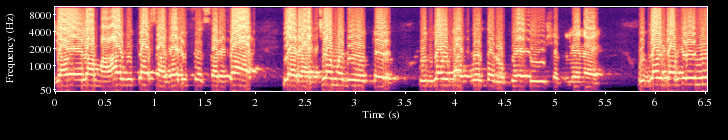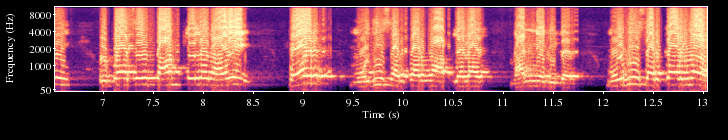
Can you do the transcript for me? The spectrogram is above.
ज्या वेळेला महाविकास आघाडीचं सरकार या राज्यामध्ये होतं उद्धव ठाकरे तर रुपया देऊ शकले नाही. उद्धव ठाकरेंनी रुपयाचं काम केलं नाही पण मोदी सरकारनं आपल्याला धान्य दिलं. मोदी सरकारनं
